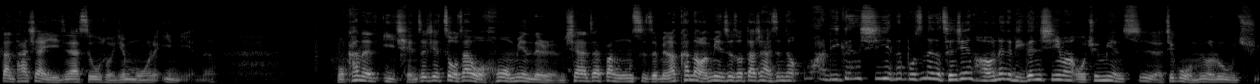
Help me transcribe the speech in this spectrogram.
但她现在已经在事务所已经磨了一年了。我看了以前这些坐在我后面的人，现在在办公室这边，然后看到我面试的时候，大家还是说：“哇，李根熙，那不是那个陈先豪那个李根熙吗？”我去面试了，结果我没有录取。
